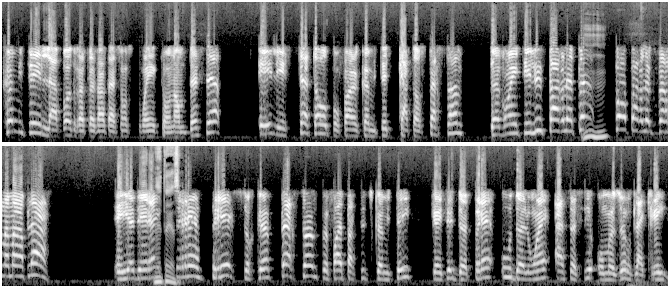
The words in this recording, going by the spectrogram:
comité là-bas de représentation citoyenne qui est au nombre de sept. Et les sept autres, pour faire un comité de 14 personnes, devront être élus par le peuple, Mhm. pas par le gouvernement en place. Et il y a des règles très strictes sur que personne ne peut faire partie du comité qui a été de près ou de loin associé aux mesures de la crise.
